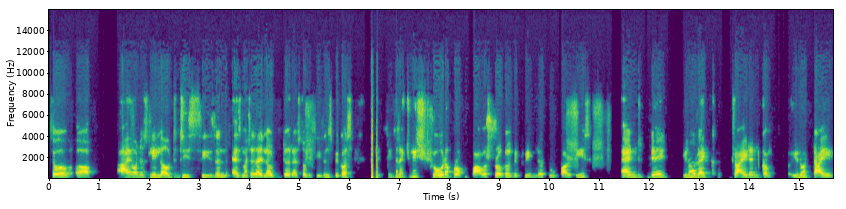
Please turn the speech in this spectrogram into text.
So, uh, I honestly loved this season as much as I loved the rest of the seasons because this season actually showed a proper power struggle between the two parties, and they, you know, like tried and com- you know tie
